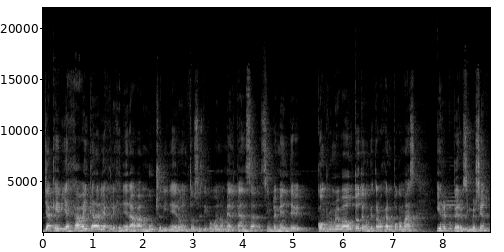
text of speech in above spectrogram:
ya que viajaba y cada viaje le generaba mucho dinero, entonces dijo, bueno, me alcanza, simplemente compro un nuevo auto, tengo que trabajar un poco más y recupero esa inversión.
